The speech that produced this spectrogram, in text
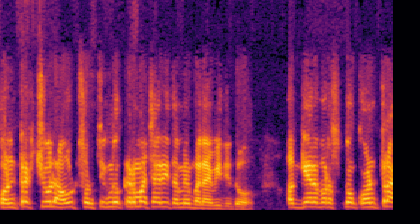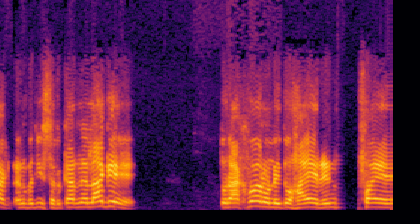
કોન્ટ્રાક્ચ્યુઅલ આઉટસોર્સિંગનો કર્મચારી તમે બનાવી દીધો. અગિયાર વર્ષનો કોન્ટ્રાક્ટ અને પછી સરકારને લાગે, તો રાખવાનો, નહીં તો હાયર એન્ડ ફાયર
